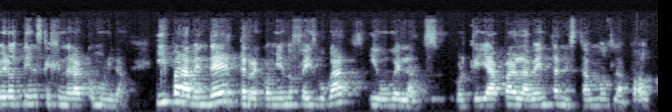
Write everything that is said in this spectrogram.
Pero tienes que generar comunidad. Y para vender, te recomiendo Facebook Ads y Google Ads, porque ya para la venta necesitamos la pauta.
